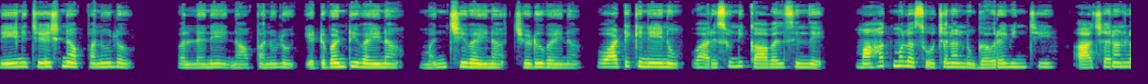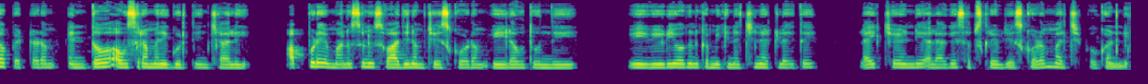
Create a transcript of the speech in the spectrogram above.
నేను చేసిన పనుల వల్లనే నా పనులు ఎటువంటివైనా మంచివైనా చెడువైనా వాటికి నేను వారసుని కావాల్సిందే. మహాత్ముల సూచనలను గౌరవించి ఆచరణలో పెట్టడం ఎంతో అవసరమని గుర్తించాలి. అప్పుడే మనసును స్వాధీనం చేసుకోవడం వీలవుతుంది. ఈ వీడియో కనుక మీకు నచ్చినట్లయితే లైక్ చేయండి అలాగే సబ్స్క్రైబ్ చేసుకోవడం మర్చిపోకండి.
